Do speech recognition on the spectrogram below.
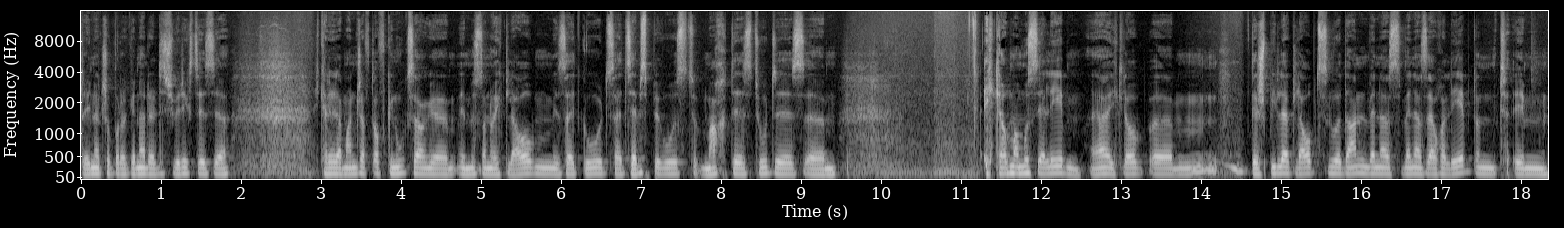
Trainerjob oder generell das Schwierigste ist ja, ich kann ja der Mannschaft oft genug sagen, ihr müsst an euch glauben, ihr seid gut, seid selbstbewusst, macht es, tut es. Ähm, ich glaube, man muss es erleben. Ja, ich glaube, ähm, der Spieler glaubt es nur dann, wenn er es wenn auch erlebt. Und im,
